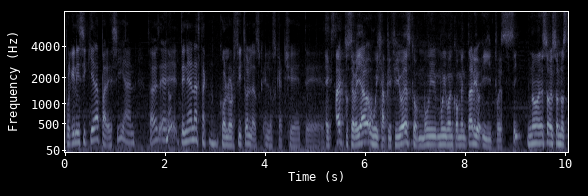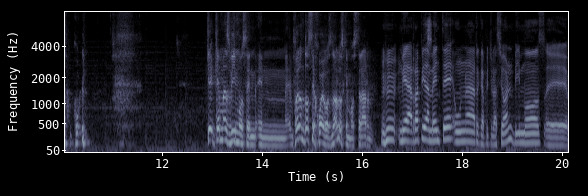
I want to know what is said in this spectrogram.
porque ni siquiera aparecían, ¿sabes? Eh, tenían hasta colorcito en los, en los cachetes. Exacto, se veía We Happy Few-esco, muy, muy buen comentario. Y pues sí, no, eso, eso no está cool. ¿Qué, qué más vimos en, en- Fueron 12 juegos, ¿no? Los que mostraron. Mira, rápidamente, una recapitulación. Vimos eh,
